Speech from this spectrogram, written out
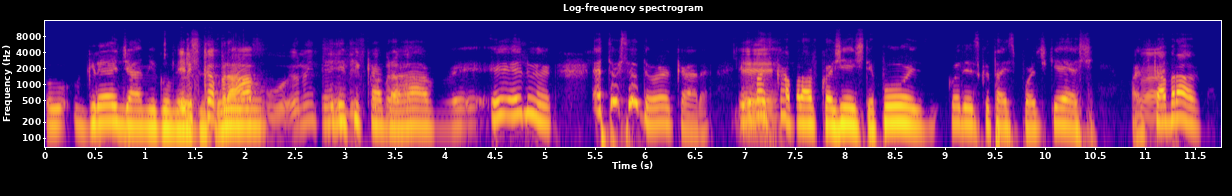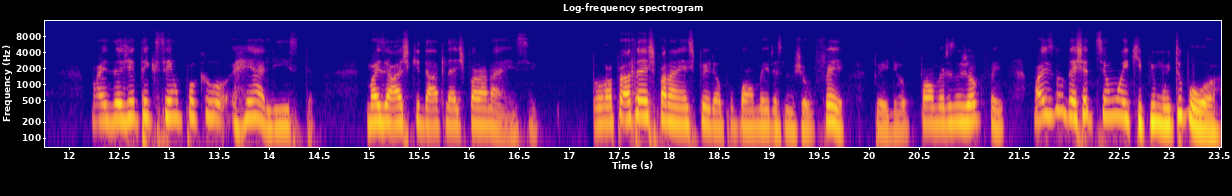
o, o grande amigo meu. Ele fica bravo, eu não entendo. Ele, ele fica, fica, bravo. bravo. Ele é torcedor, cara. Ele é. vai ficar bravo com a gente depois, quando ele escutar esse podcast. Vai, vai, ficar bravo. Mas a gente tem que ser um pouco realista. Mas eu acho que dá Atlético Paranaense. O Atlético Paranaense perdeu pro Palmeiras no jogo feio? Perdeu pro Palmeiras no jogo feio. Mas não deixa de ser uma equipe muito boa.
